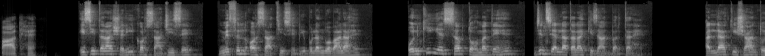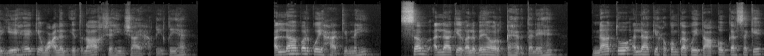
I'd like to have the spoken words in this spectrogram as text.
پاک ہے۔ اسی طرح شریک اور ساجی سے مثل اور ساتھی سے بھی بلند و بالا ہے۔ ان کی یہ سب تہمتیں ہیں جن سے اللہ تعالیٰ کی ذات برتر ہے۔ اللہ کی شان تو یہ ہے کہ وہ علل اطلاق شہین شاہ حقیقی ہے۔ اللہ پر کوئی حاکم نہیں، سب اللہ کے غلبے اور قہر تلے ہیں۔ نہ تو اللہ کے حکم کا کوئی تعقب کر سکے،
